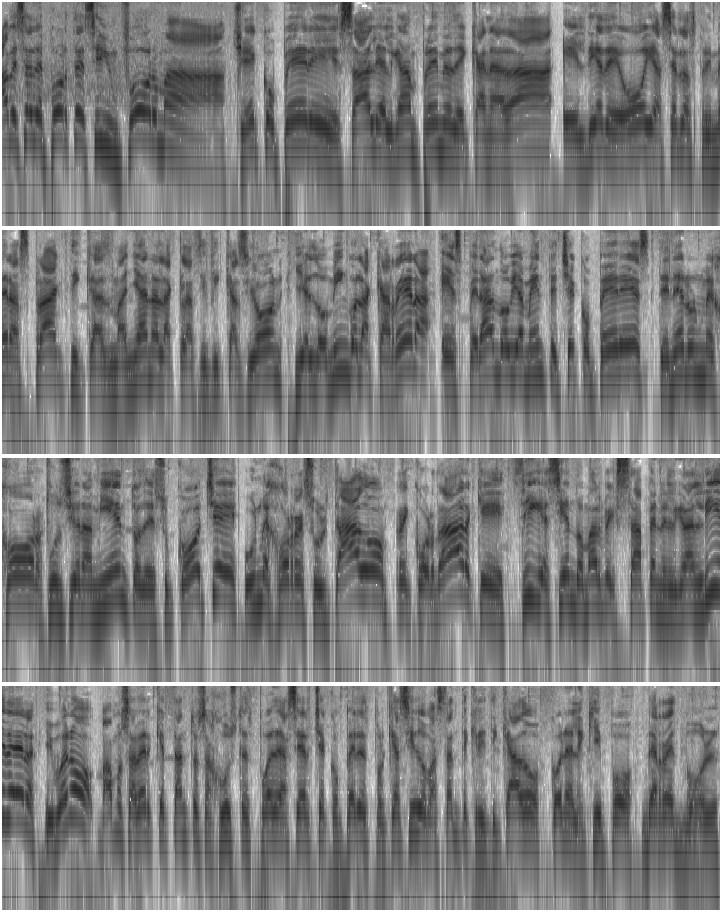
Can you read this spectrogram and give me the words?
ABC Deportes informa. Checo Pérez sale al Gran Premio de Canadá el día de hoy a hacer las primeras prácticas. Mañana la clasificación y el domingo la carrera. Esperando obviamente Checo Pérez tener un mejor funcionamiento de su coche, un mejor resultado. Recordar que sigue siendo Max Verstappen el gran líder. Y bueno, vamos a ver qué tantos ajustes puede hacer Checo Pérez porque ha sido bastante criticado con el equipo de Red Bull.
